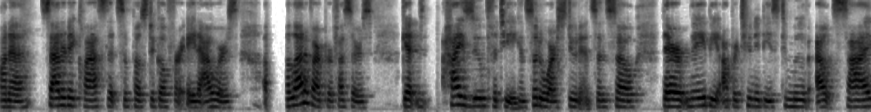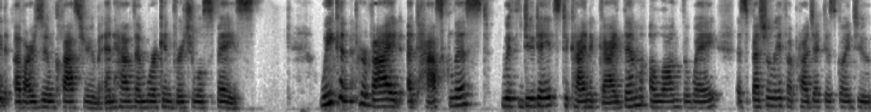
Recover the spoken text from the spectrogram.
on a Saturday class that's supposed to go for eight hours. A lot of our professors get high Zoom fatigue and so do our students. And so there may be opportunities to move outside of our Zoom classroom and have them work in virtual space. We can provide a task list with due dates to kind of guide them along the way, especially if a project is going to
